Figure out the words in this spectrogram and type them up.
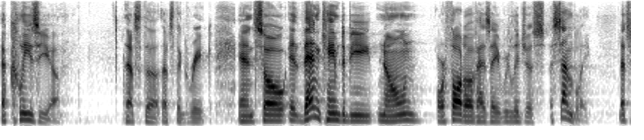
ecclesia. That's the, that's the Greek. And so it then came to be known or thought of as a religious assembly. That's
